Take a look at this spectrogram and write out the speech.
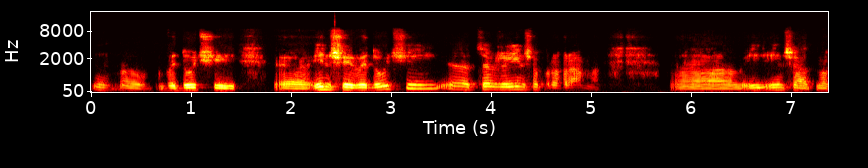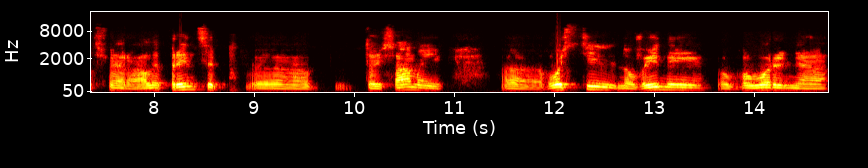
ну, ведучий, е, інший ведучий це вже інша програма, інша атмосфера. Але принцип той самий: гості, новини, обговорення,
